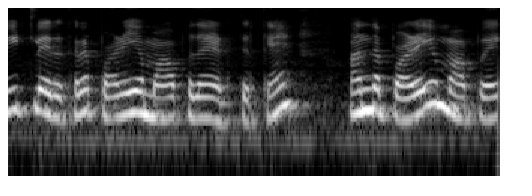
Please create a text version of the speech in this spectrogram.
வீட்டில் இருக்கிற பழைய மாப்பு தான் எடுத்திருக்கேன். அந்த பழைய மாப்பை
